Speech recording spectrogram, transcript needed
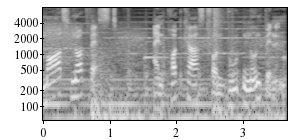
Mord Nordwest. Ein Podcast von Buten und Binnen.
